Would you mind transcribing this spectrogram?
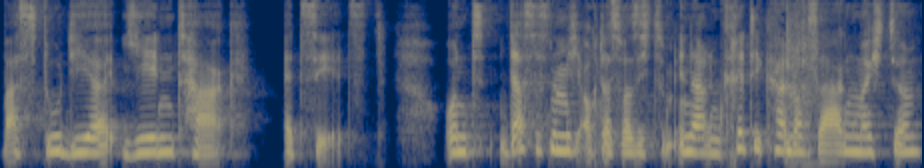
was du dir jeden Tag erzählst. Und das ist nämlich auch das, was ich zum inneren Kritiker noch sagen möchte.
